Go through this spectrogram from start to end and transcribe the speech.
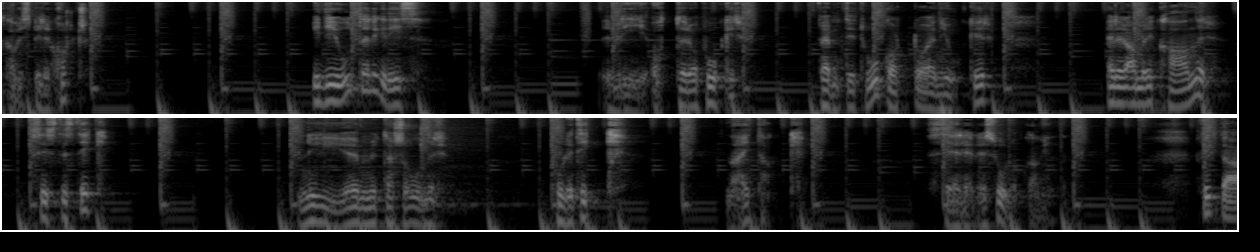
Skal vi spille kort? Idiot eller gris? Vri åtter og poker. 52 kort og en joker. Eller amerikaner? Siste stikk? Nye mutasjoner. Politikk? Nei takk. Ser heller soloppgangen. Fikk da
